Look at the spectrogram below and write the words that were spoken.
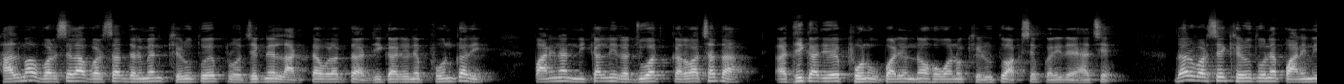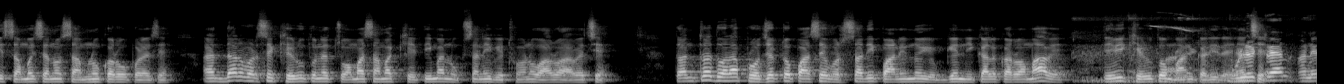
હાલમાં વરસેલા વરસાદ દરમિયાન ખેડૂતોએ પ્રોજેક્ટને લાગતા વળગતા અધિકારીઓને ફોન કરી પાણીના નિકાલની રજૂઆત કરવા છતાં અધિકારીઓએ ફોન ઉપાડ્યો ન હોવાનો ખેડૂતો આક્ષેપ કરી રહ્યા છે. દર વર્ષે ખેડૂતોને પાણીની સમસ્યાનો સામનો કરવો પડે છે અને દર વર્ષે ખેડૂતોને ચોમાસામાં ખેતીમાં નુકસાની વેઠવાનો વારો આવે છે. તંત્ર દ્વારા પ્રોજેક્ટો પાસે વરસાદી પાણીનો યોગ્ય નિકાલ કરવામાં આવે તેવી ખેડૂતો માંગ કરી રહ્યા છે. અને અને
